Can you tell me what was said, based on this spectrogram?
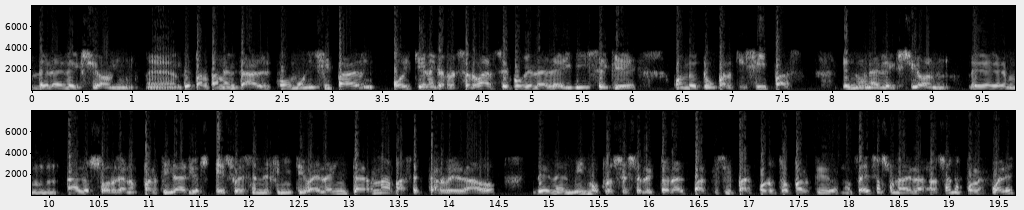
de la elección eh, departamental o municipal, hoy tiene que reservarse, porque la ley dice que cuando tú participas en una elección eh, a los órganos partidarios, eso es en definitiva de la interna, vas a estar vedado de en el mismo proceso electoral participar por otro partido. ¿no? esa es una de las razones por las cuales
